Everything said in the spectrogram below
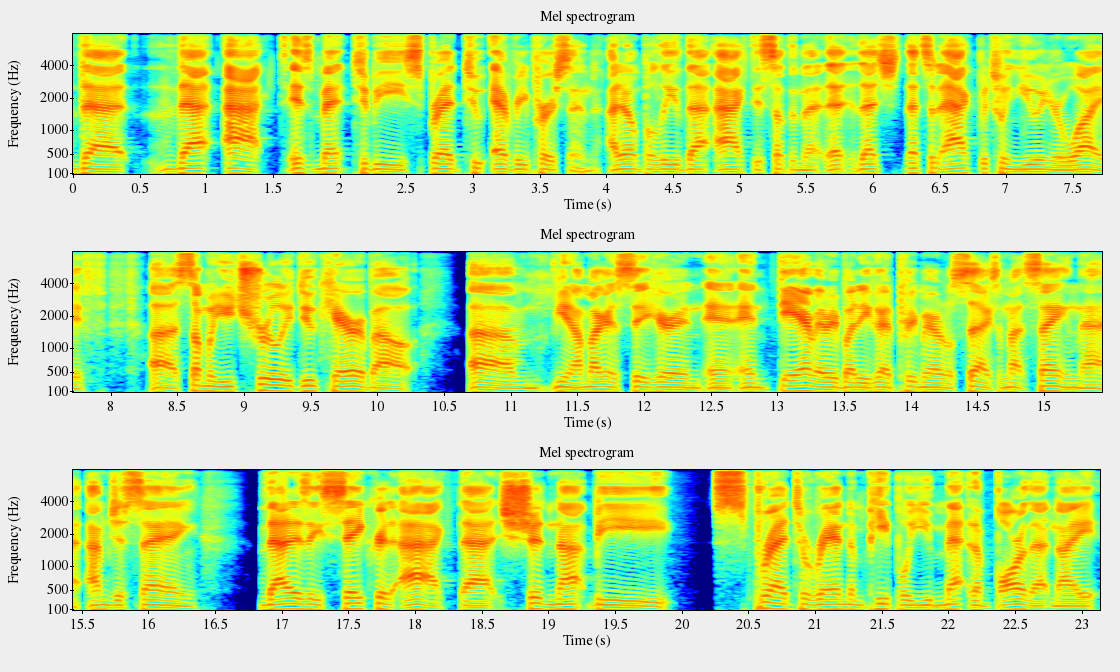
that that act is meant to be spread to every person. I don't believe that act is something that, that that's that's an act between you and your wife, uh, someone you truly do care about um, you know, I'm not to sit here and, and, and damn everybody who had premarital sex. I'm not saying that. I'm just saying that is a sacred act that should not be spread to random people you met at a bar that night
